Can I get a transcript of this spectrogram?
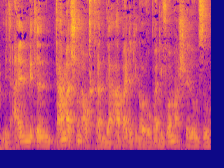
mit allen Mitteln damals schon auch dran gearbeitet, in Europa die Vormachtstellung zu,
